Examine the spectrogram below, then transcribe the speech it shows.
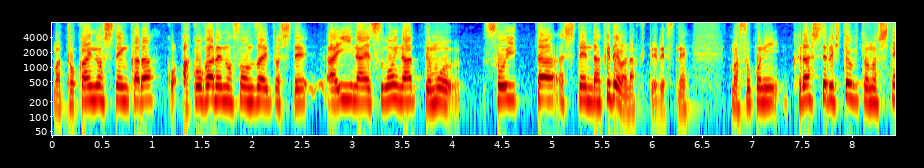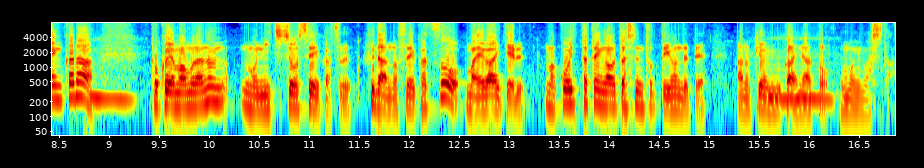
まあ、都会の視点からこう憧れの存在として、あ、いいな、すごいなって思う、そういった視点だけではなくてですね、まあ、そこに暮らしてる人々の視点から、うん、徳山村のもう日常生活、普段の生活をまあ描いている。まあ、こういった点が私にとって読んでて、あの、興味深いなと思いました。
